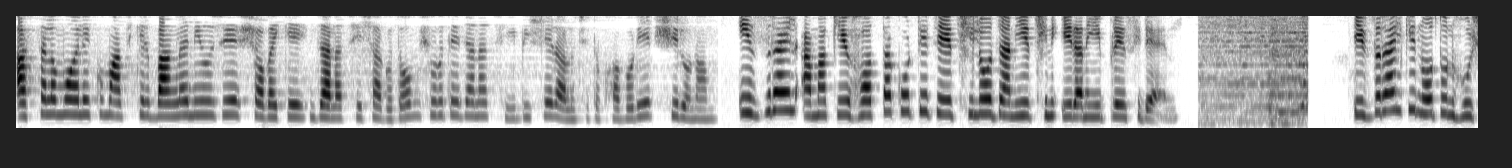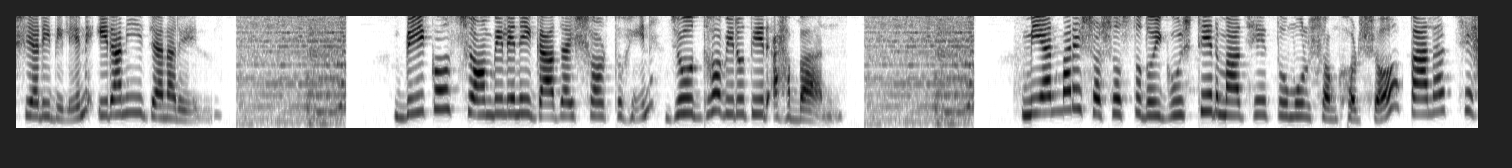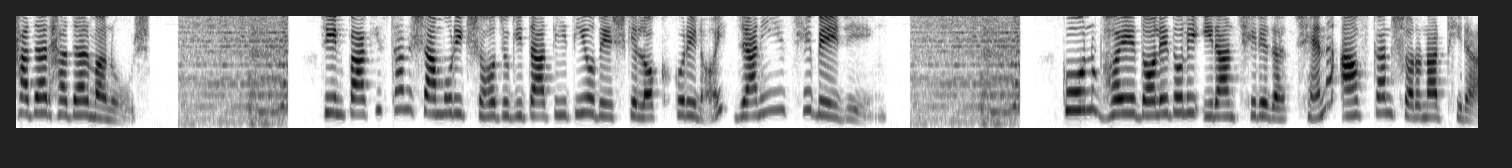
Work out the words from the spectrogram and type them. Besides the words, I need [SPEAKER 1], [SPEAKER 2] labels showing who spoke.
[SPEAKER 1] আসসালামু আলাইকুম। আজকের বাংলা নিউজে সবাইকে জানাচ্ছি স্বাগতম শুরুতে জানাচ্ছি বিশ্বের আলোচিত খবরের শিরোনাম।
[SPEAKER 2] ইসরায়েল আমাকে হত্যা করতে চেয়েছিল, জানিয়েছেন ইরানি প্রেসিডেন্ট। ইসরায়েলকে নতুন হুঁশিয়ারি দিলেন ইরানি জেনারেল। ব্রিকস সম্মেলনে গাজায় শর্তহীন যুদ্ধবিরতির আহ্বান। মিয়ানমারের সশস্ত্র দুই গোষ্ঠীর মাঝে তুমুল সংঘর্ষ, পালাচ্ছে হাজার হাজার মানুষ। চীন পাকিস্তান সামরিক সহযোগিতা তৃতীয় দেশকে লক্ষ্য করে নয়, জানিয়েছে বেইজিং। কোন ভয়ে দলে দলে ইরান ছেড়ে যাচ্ছেন আফগান শরণার্থীরা?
